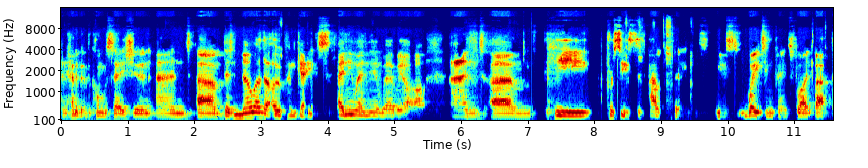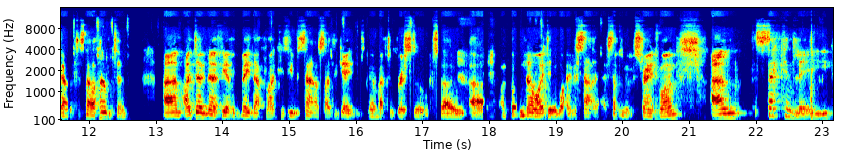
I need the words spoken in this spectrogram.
And had a bit of a conversation, and um, there's no other open gates anywhere near where we are and um, he proceeds to tell us that he's, he's waiting for his flight back down to Southampton. Um, I don't know if he ever made that flight because he was sat outside the gate and was going back to Bristol. So uh, I've got no idea why he was sat there. So that was a bit of a strange one. Um, secondly,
